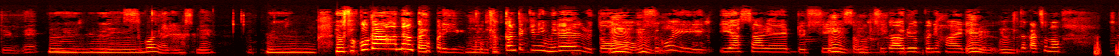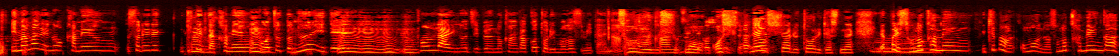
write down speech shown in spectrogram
ていうね。うんうんすごいありますね。うん。でもそこがなんかやっぱりこうん。う客観的に見れるとうんうん。すごい癒されるし、うんその違うループに入れる、うんうん。だからその今までの仮面それで着てた仮面をこうん。うちょっと脱いで、うんうんうんうん。本来の自分の感覚を取り戻すみたいな。そうなんです。もうおっしゃおっしゃる通りですね。やっぱりその仮面、一番思うのはその仮面が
